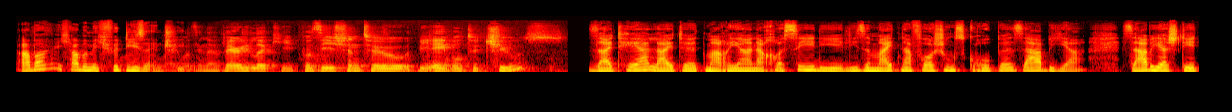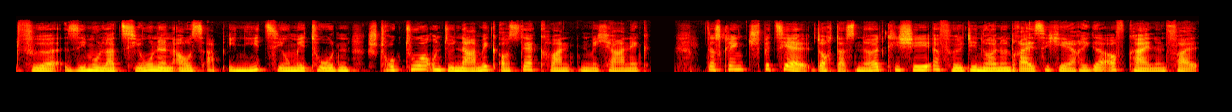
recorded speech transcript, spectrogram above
aber ich habe mich für diese entschieden. Seither leitet Mariana Jossi die Lise Meitner Forschungsgruppe Sabia. Sabia steht für Simulationen aus Ab Initio Methoden, Struktur und Dynamik aus der Quantenmechanik. Das klingt speziell, doch das Nerd-Klischee erfüllt die 39-Jährige auf keinen Fall.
